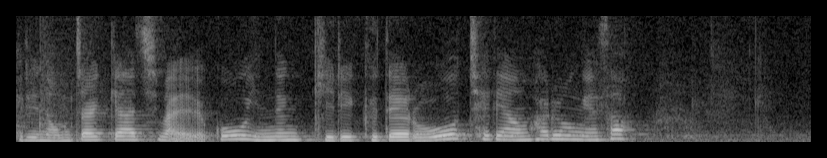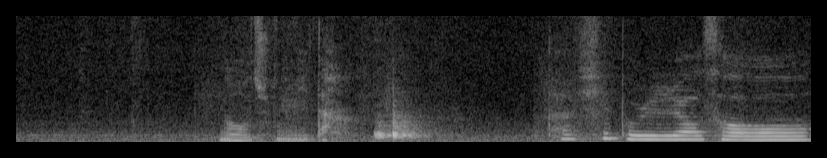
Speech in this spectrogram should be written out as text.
길이 너무 짧게 하지 말고 있는 길이 그대로 최대한 활용해서 넣어줍니다. 다시 돌려서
